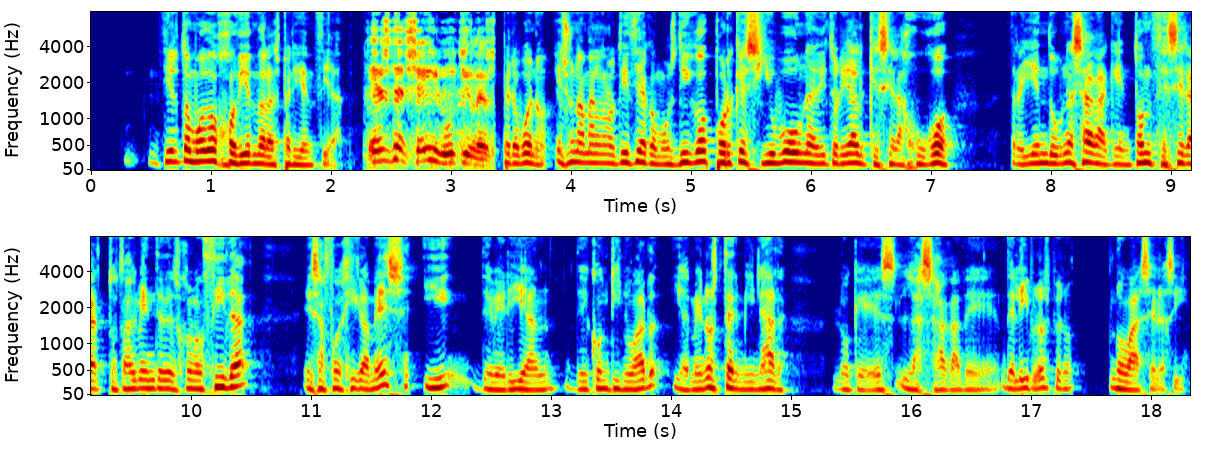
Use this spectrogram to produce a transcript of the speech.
en cierto modo, jodiendo la experiencia. Es de ser inútiles. Pero bueno, es una mala noticia, como os digo, porque si hubo una editorial que se la jugó trayendo una saga que entonces era totalmente desconocida, esa fue Gigamesh y deberían de continuar y al menos terminar lo que es la saga de, de libros, pero no va a ser así.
